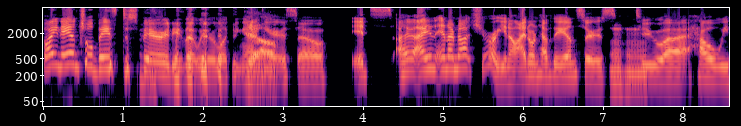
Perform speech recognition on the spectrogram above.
financial based disparity that we are looking at Yeah. here so it's I, I and i'm not sure you know i don't have the answers Mhm. to uh how we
